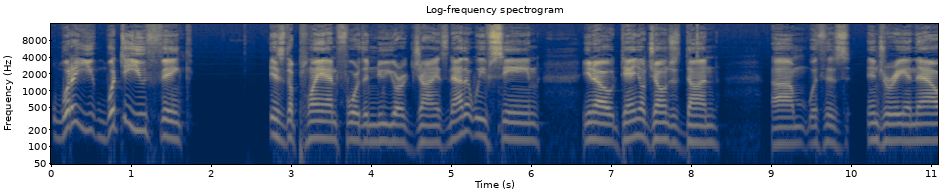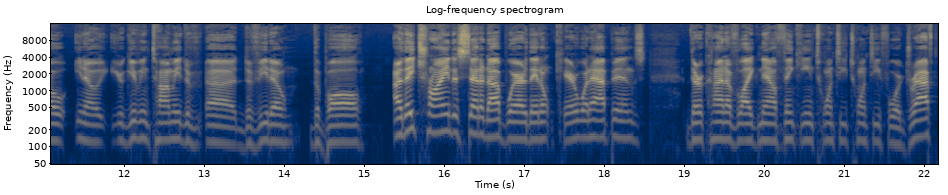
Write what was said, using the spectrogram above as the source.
what are you what do you think is the plan for the New York Giants now that we've seen, you know, Daniel Jones is done um, with his injury, and now you know you're giving Tommy De, uh, DeVito the ball? Are they trying to set it up where they don't care what happens? They're kind of like now thinking 2024 draft.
